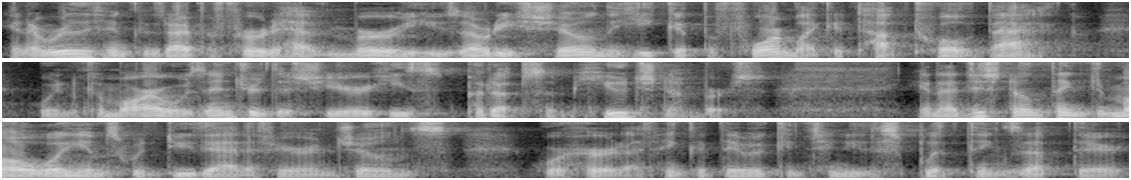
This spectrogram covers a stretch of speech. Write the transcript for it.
And I really think that I prefer to have Murray, who's already shown that he could perform like a top 12 back. When Kamara was injured this year, he's put up some huge numbers. And I just don't think Jamaal Williams would do that if Aaron Jones were hurt. I think that they would continue to split things up there.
